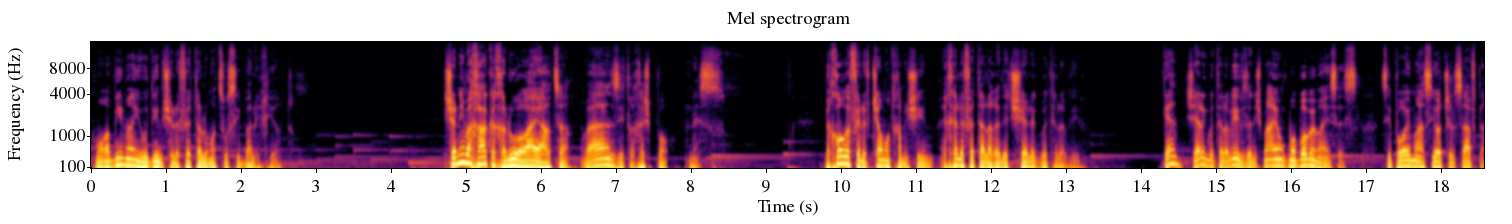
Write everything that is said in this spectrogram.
כמו רבים מהיהודים שלפתע לא מצאו סיבה לחיות. שנים אחר כך עלו הוריי ארצה, ואז התרחש פה נס. בחורף 1950 החל לפתע לרדת שלג בתל אביב. כן, שלג בתל אביב, זה נשמע היום כמו בובה מייסס, סיפורי מעשיות של סבתא,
